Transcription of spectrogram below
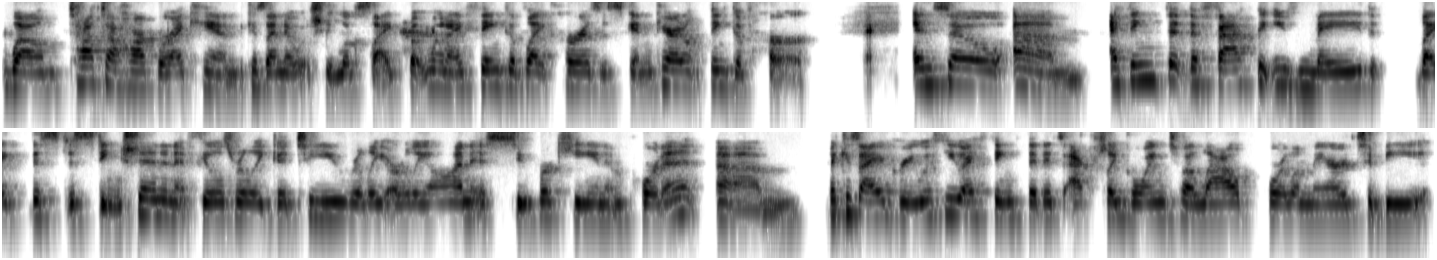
well, Tata Harper, I can because I know what she looks like. But when I think of like her as a skincare, I don't think of her. And so um, I think that the fact that you've made like this distinction and it feels really good to you really early on is super key and important um, because I agree with you. I think that it's actually going to allow Pour La Mer to be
